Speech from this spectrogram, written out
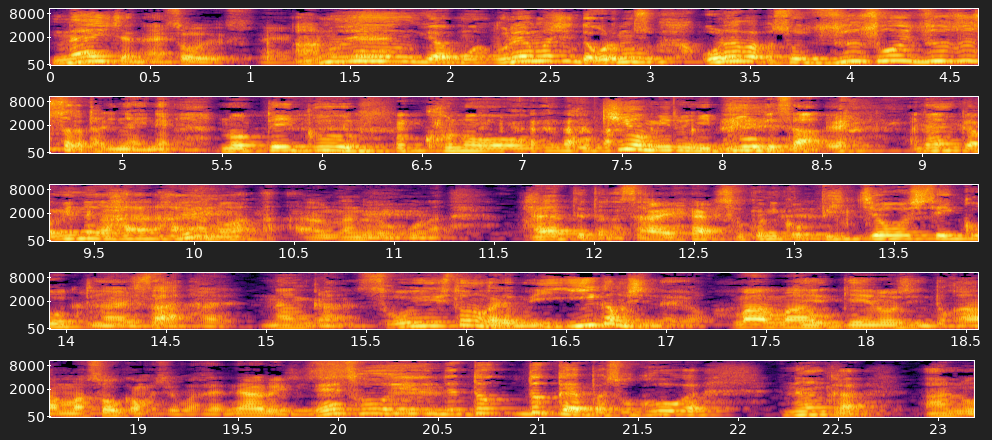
ないじゃない、そうですね。あの辺、いや、もう、羨ましいんだ。俺もそ、俺はやっぱそういうず、そういうずうずさが足りないね。乗っていく、この、木を見るに瓶でさ、なんかみんながは、は、あの、ああの、なんだろう、こうな、流行ってたらさ、はいはいそこにこう、微調していこうっていうさ、はいはいはいなんか、そういう人のがでもいいかもしれないよ。まあまあ芸芸能人とか。あまあそうかもしれませんね、ある意味ね。そういう、で、んど、どっかやっぱそこが、なんか、あの、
